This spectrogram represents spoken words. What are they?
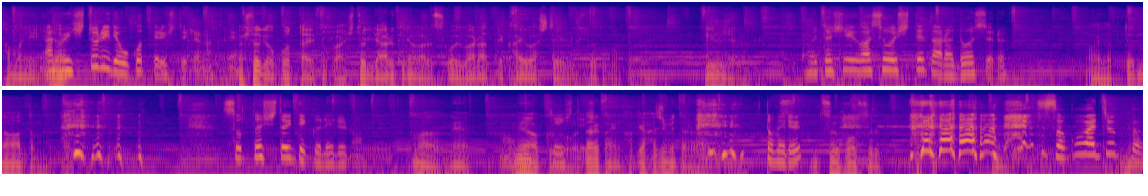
たまにいあない？の一人で怒ってる人じゃなくて？一人で怒ったりとか一人で歩きながらすごい笑って会話してる人とかいるじゃない。私がそうしてたらどうする？あやってんなーと思 そっとしといてくれるの？うまあね。あ迷惑を誰かにかけ始めたら止める？通報する。そこはちょっと。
